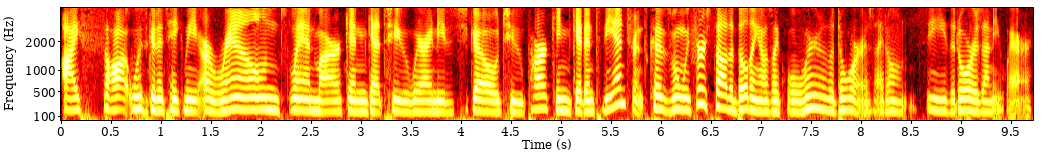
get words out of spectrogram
I thought was going to take me around Landmark and get to where I needed to go to park and get into the entrance. Because when we first saw the building, I was like, well, where are the doors? I don't see the doors anywhere.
